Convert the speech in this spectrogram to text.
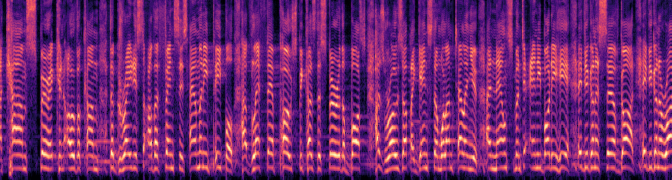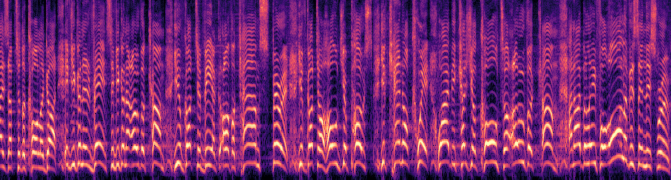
A calm spirit can overcome the greatest of offenses. How many people have left their post because the spirit of the boss has rose up against them? Well, I'm telling you, announcement to anybody here. If you're going to serve God, if you're going to rise up to the call of God, if you're going to advance, if you're going to overcome, you've got to be a, of a calm spirit. You've got to hold your post. You cannot quit. Why? Because you're called to overcome. And I believe for all of us in this room,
